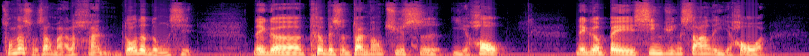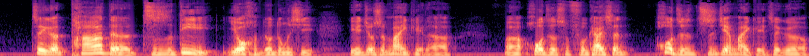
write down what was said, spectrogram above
从他手上买了很多的东西，那个特别是端方去世以后，那个被新军杀了以后啊，这个他的子弟有很多东西，也就是卖给了呃，或者是福开森，或者直接卖给这个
